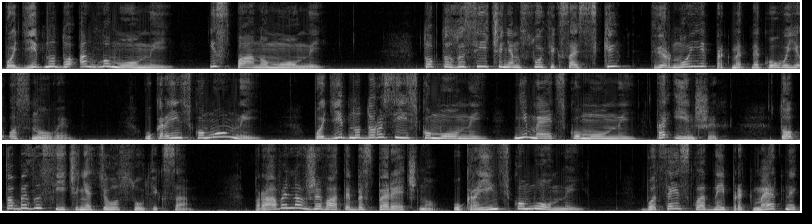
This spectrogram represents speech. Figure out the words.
подібно до англомовний, іспаномовний, тобто з усіченням суфікса ськ твірної прикметникової основи. Українськомовний подібно до російськомовний, німецькомовний та інших, тобто без усічення цього суфікса. Правильно вживати, безперечно, українськомовний, бо цей складний прикметник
